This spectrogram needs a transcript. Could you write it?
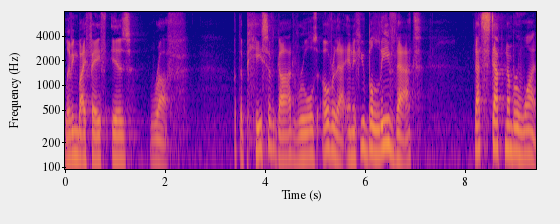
Living by faith is rough. But the peace of God rules over that. And if you believe that, that's step number one.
